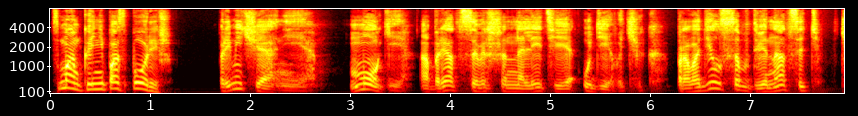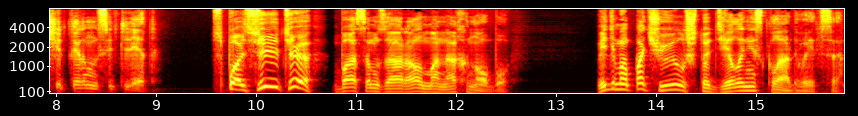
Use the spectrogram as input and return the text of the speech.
С мамкой не поспоришь». Примечание. Моги. Обряд совершеннолетия у девочек. Проводился в 12-14 лет. «Спасите!» — басом заорал монах Нобу. Видимо, почуял, что дело не складывается.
